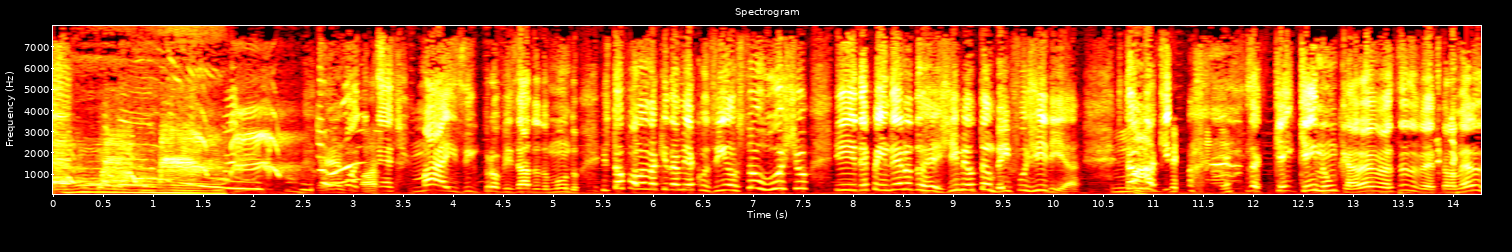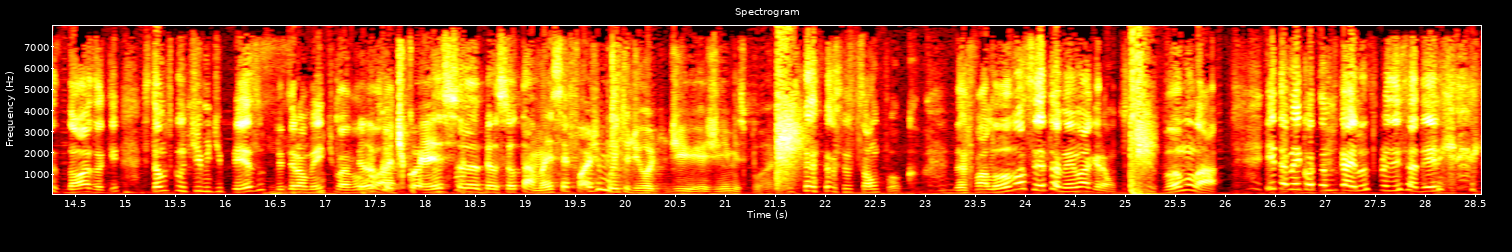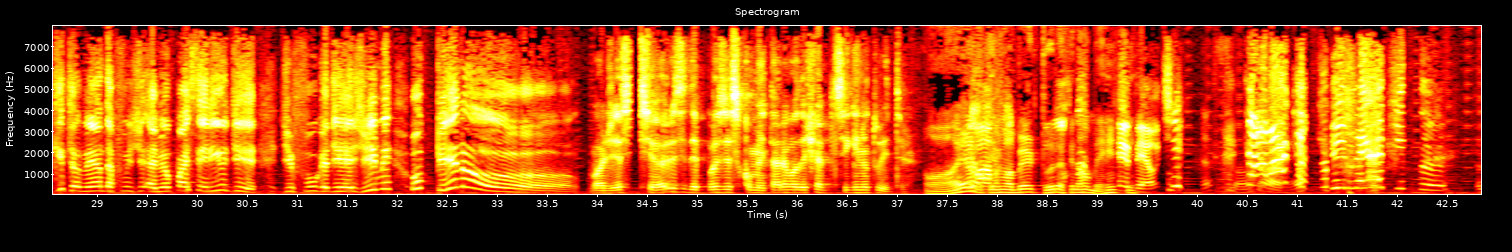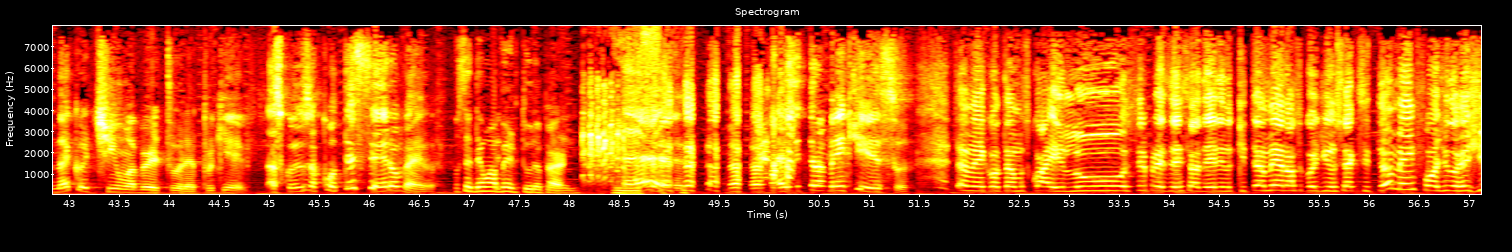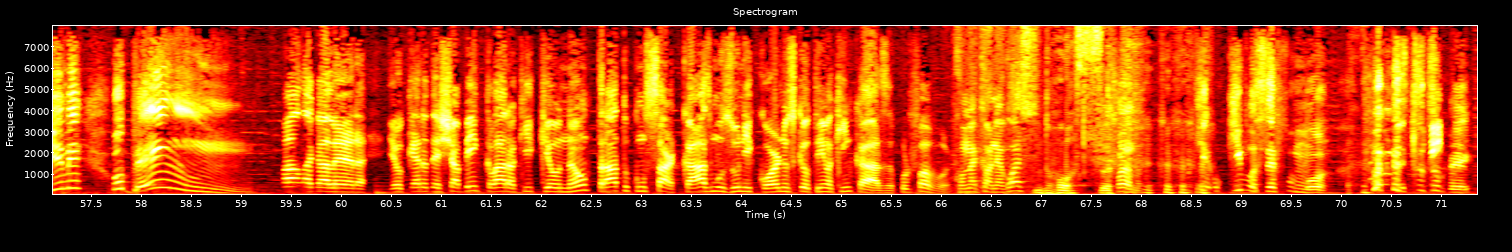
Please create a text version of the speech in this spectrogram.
O podcast mais improvisado do mundo. Estou falando aqui da minha cozinha, eu sou o Ucho e dependendo do regime eu também fugiria. Estamos Mas- aqui. quem, quem nunca, né? Mas tudo bem, pelo menos nós aqui. Estamos com um time de peso, literalmente, mas vamos Pelo que lá. eu te conheço, pelo seu tamanho, você foge muito de, de regimes, porra. Só um pouco. Falou você também, Magrão. Vamos lá. E também contamos com a ilustre presença dele, que, que também anda fugindo. É meu parceirinho de, de fuga de regime, o Pino! Bom dia, senhores, e depois desse comentário eu vou deixar de seguir no Twitter. Olha, ele teve uma abertura finalmente. Rebelde. Caraca, inédito. Não é que eu tinha uma abertura, é porque as coisas aconteceram, velho. Você deu uma abertura pra ele. É, é literalmente isso. Também contamos com a ilustre presença dele, que também é nosso gordinho sexy, também foge do regime, o Ben! Fala galera, eu quero deixar bem claro aqui que eu não trato com sarcasmo os unicórnios que eu tenho aqui em casa, por favor. Como é que é o negócio? Nossa. Mano, que- o que você fumou? Mas tudo bem.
